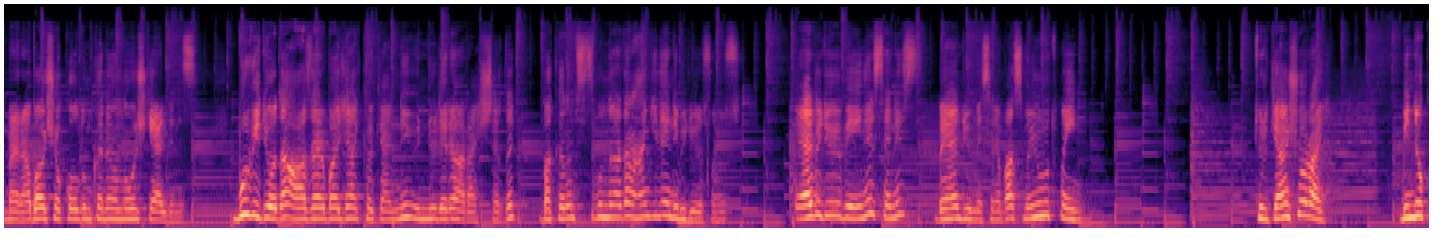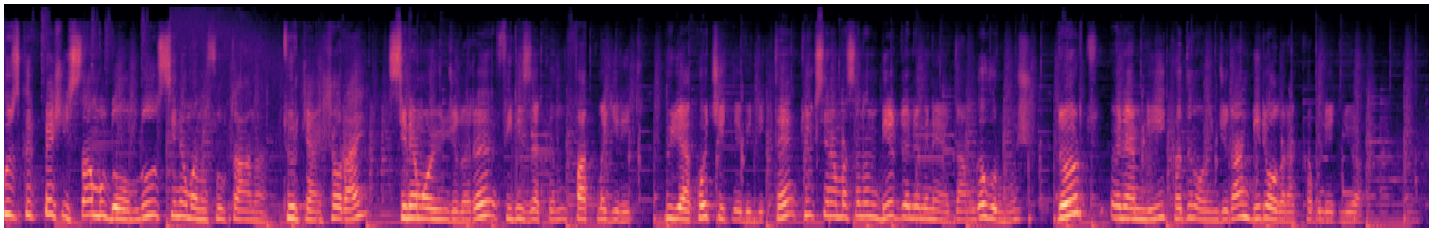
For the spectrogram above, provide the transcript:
Merhaba Şok Oldum kanalına hoş geldiniz. Bu videoda Azerbaycan kökenli ünlüleri araştırdık. Bakalım siz bunlardan hangilerini biliyorsunuz? Eğer videoyu beğenirseniz beğen düğmesine basmayı unutmayın. Türkan Şoray 1945 İstanbul doğumlu sinemanın sultanı Türkan Şoray, sinema oyuncuları Filiz Akın, Fatma Girik, Hülya Koçyiğit ile birlikte Türk sinemasının bir dönemine damga vurmuş, dört önemli kadın oyuncudan biri olarak kabul ediliyor.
